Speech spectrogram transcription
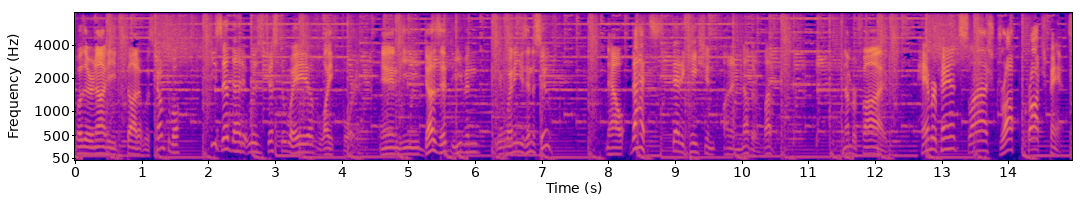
whether or not he thought it was comfortable, he said that it was just a way of life for him. And he does it even when he's in a suit. Now, that's dedication on another level. Number five, hammer pants slash drop crotch pants.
